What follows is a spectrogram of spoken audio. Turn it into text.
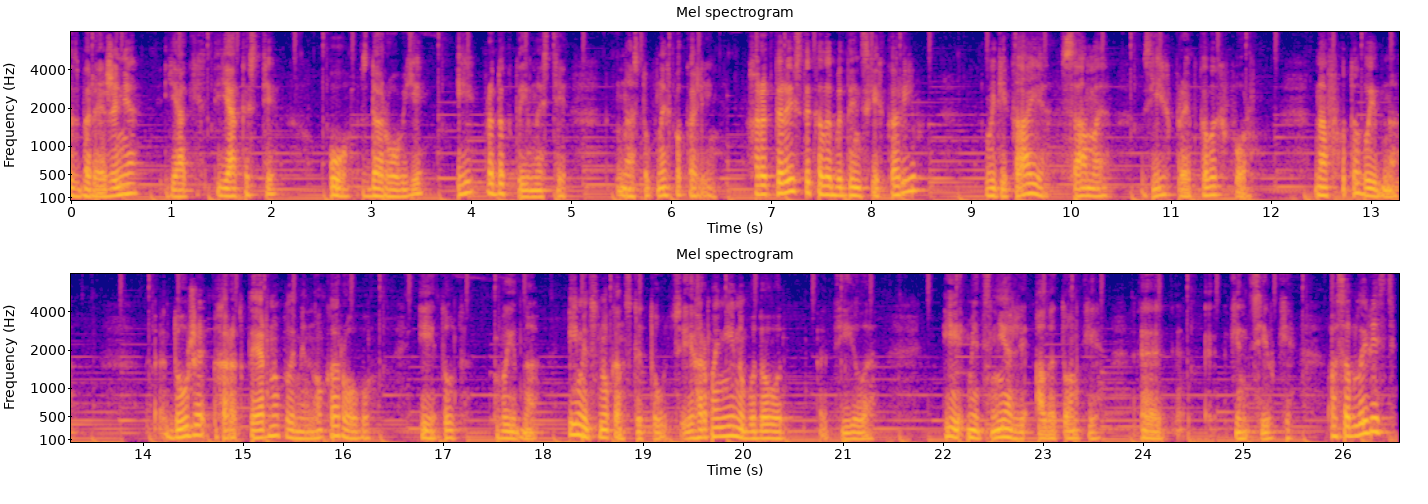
збереження якості у здоров'ї і продуктивності наступних поколінь. Характеристика лебединських корів витікає саме з їх предкових форм. На фото видно дуже характерну племінну корову. І тут видно і міцну конституцію, і гармонійну будову тіла, і міцні, але тонкі е, кінцівки. Особливість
